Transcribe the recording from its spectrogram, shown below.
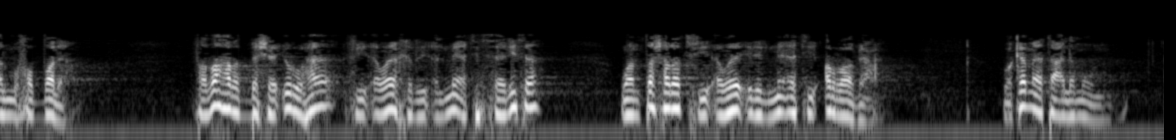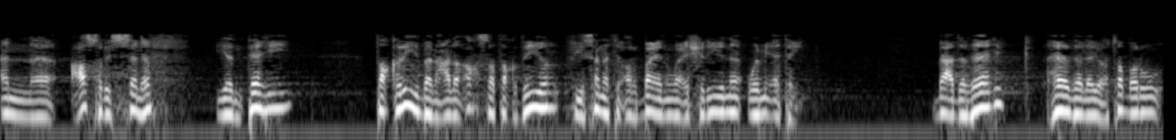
المفضلة فظهرت بشائرها في أواخر المئة الثالثة وانتشرت في أوائل المئة الرابعة. وكما تعلمون أن عصر السلف ينتهي تقريبا على أقصى تقدير في سنة أربع وعشرين ومئتين بعد ذلك هذا لا يعتبر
